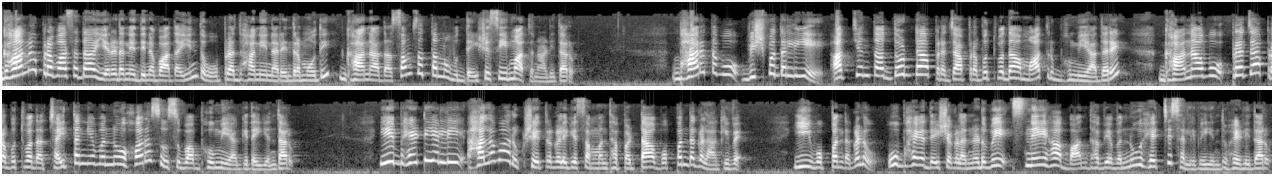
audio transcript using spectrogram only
ಘಾನಾ ಪ್ರವಾಸದ ಎರಡನೇ ದಿನವಾದ ಇಂದು ಪ್ರಧಾನಿ ನರೇಂದ್ರ ಮೋದಿ ಘಾನಾದ ಸಂಸತ್ತನ್ನು ಉದ್ದೇಶಿಸಿ ಮಾತನಾಡಿದರು. ಭಾರತವು ವಿಶ್ವದಲ್ಲಿಯೇ ಅತ್ಯಂತ ದೊಡ್ಡ ಪ್ರಜಾಪ್ರಭುತ್ವದ ಮಾತೃಭೂಮಿಯಾದರೆ ಘಾನಾವು ಪ್ರಜಾಪ್ರಭುತ್ವದ ಚೈತನ್ಯವನ್ನು ಹೊರಸೂಸುವ ಭೂಮಿಯಾಗಿದೆ ಎಂದರು. ಈ ಭೇಟಿಯಲ್ಲಿ ಹಲವಾರು ಕ್ಷೇತ್ರಗಳಿಗೆ ಸಂಬಂಧಪಟ್ಟ ಒಪ್ಪಂದಗಳಾಗಿವೆ. ಈ ಒಪ್ಪಂದಗಳು ಉಭಯ ದೇಶಗಳ ನಡುವೆ ಸ್ನೇಹ ಬಾಂಧವ್ಯವನ್ನು ಹೆಚ್ಚಿಸಲಿವೆ ಎಂದು ಹೇಳಿದರು.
